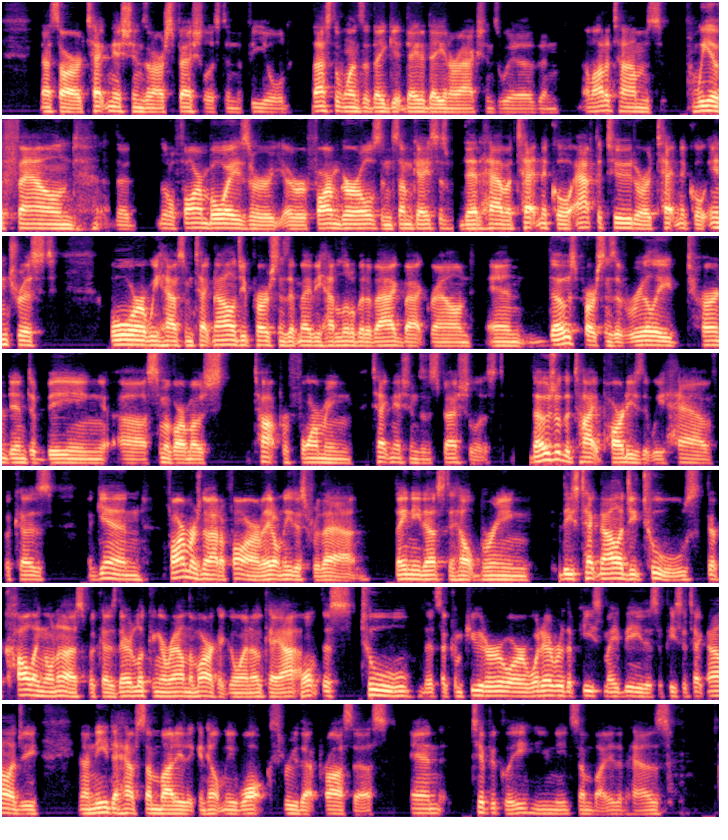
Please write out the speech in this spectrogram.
That's our technicians and our specialists in the field. That's the ones that they get day to day interactions with. And a lot of times we have found the little farm boys or, or farm girls in some cases that have a technical aptitude or a technical interest or we have some technology persons that maybe had a little bit of ag background and those persons have really turned into being uh, some of our most top performing technicians and specialists those are the type parties that we have because again farmers know how to farm they don't need us for that they need us to help bring these technology tools, they're calling on us because they're looking around the market going, okay, I want this tool that's a computer or whatever the piece may be, that's a piece of technology, and I need to have somebody that can help me walk through that process. And typically, you need somebody that has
